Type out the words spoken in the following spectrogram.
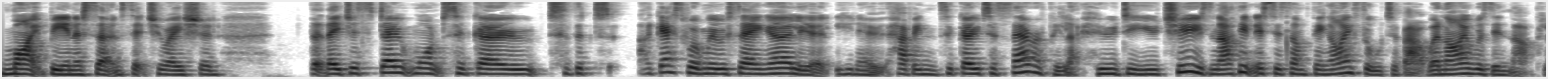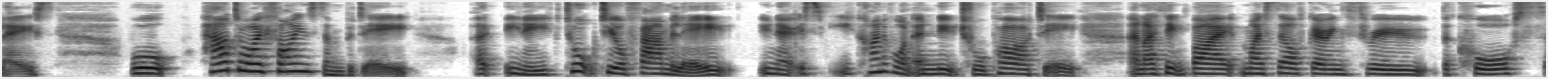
might be in a certain situation that they just don't want to go to the t- i guess when we were saying earlier you know having to go to therapy like who do you choose? And i think this is something i thought about when i was in that place. Well how do i find somebody? Uh, you know you talk to your family you know it's you kind of want a neutral party. And i think by myself going through the course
